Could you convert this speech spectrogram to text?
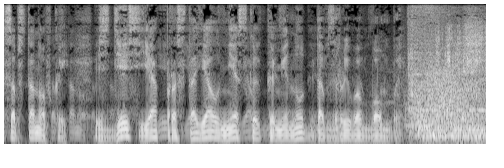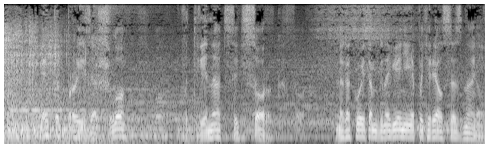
с обстановкой. Здесь я простоял несколько минут до взрыва бомбы. Это произошло 12.40. На какое-то мгновение я потерял сознание.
